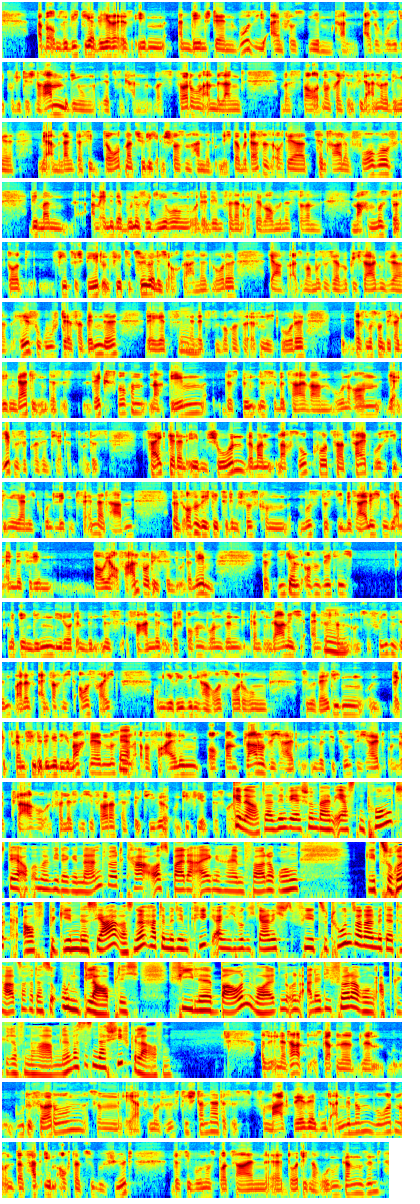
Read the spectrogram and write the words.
Aber umso wichtiger wäre es eben an den Stellen, wo sie Einfluss nehmen kann, also wo sie die politischen Rahmenbedingungen setzen kann, was Förderung anbelangt, was Bauordnungsrecht und viele andere Dinge mehr anbelangt, dass sie dort natürlich entschlossen handelt. Und ich glaube, das ist auch der zentrale Vorwurf, den man am Ende der Bundesregierung und in dem Fall dann auch der Bauministerin machen muss, dass dort viel zu spät und viel zu zögerlich auch gehandelt wurde. Ja, also man muss es ja wirklich sagen, dieser Hilferuf der Verbände, der jetzt in der mhm. letzten Woche veröffentlicht wurde, das muss man sich vergegenwärtigen. Das ist sechs Wochen nachdem das Bündnis für bezahlbaren Wohnraum die Ergebnisse präsentiert hat. Und das zeigt ja dann eben schon, wenn man nach so kurzer Zeit, wo sich die Dinge ja nicht grundlegend verändert haben, ganz offensichtlich zu dem Schluss kommen muss, dass die Beteiligten, die am Ende für den Bau ja auch verantwortlich sind, die Unternehmen, dass die ganz offensichtlich mit den Dingen, die dort im Bündnis verhandelt und besprochen worden sind, ganz und gar nicht einverstanden mhm. und zufrieden sind, weil es einfach nicht ausreicht, um die riesigen Herausforderungen zu bewältigen. Und da gibt es ganz viele Dinge, die gemacht werden müssen, ja. aber vor allen Dingen braucht man Planungssicherheit und Investitionssicherheit und eine klare und verlässliche Förderperspektive und die fehlt bis heute. Genau, da sind wir ja schon beim ersten Punkt, der auch immer wieder genannt wird, Chaos bei der Eigenheimförderung geht zurück auf Beginn des Jahres, ne? Hatte mit dem Krieg eigentlich wirklich gar nicht viel zu tun, sondern mit der Tatsache, dass so unglaublich viele bauen wollten und alle die Förderung abgegriffen haben. Ne? Was ist denn da schiefgelaufen? Also in der Tat, es gab eine, eine gute Förderung zum ER55-Standard. Das ist vom Markt sehr, sehr gut angenommen worden und das hat eben auch dazu geführt, dass die Wohnungsbauzahlen äh, deutlich nach oben gegangen sind.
